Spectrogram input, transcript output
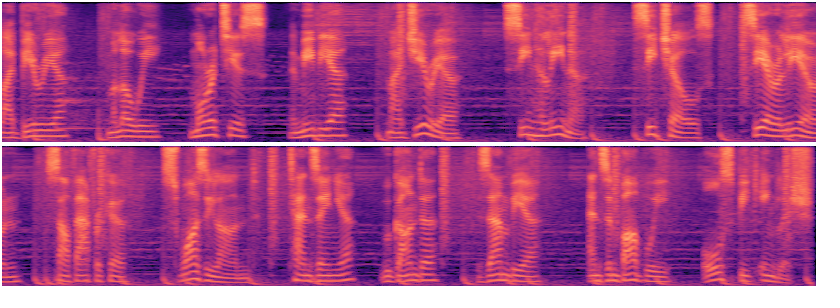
Liberia, Malawi, Mauritius, Namibia, Nigeria, St. Helena, Seychelles, Sierra Leone, South Africa, Swaziland, Tanzania, Uganda, Zambia, and Zimbabwe all speak English.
